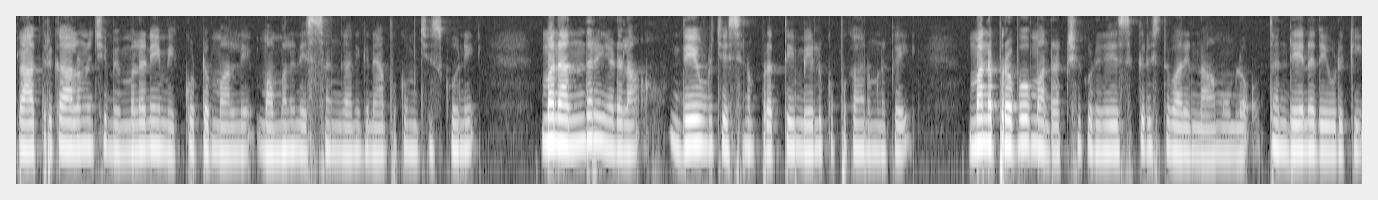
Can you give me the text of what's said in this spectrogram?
రాత్రికాలం నుంచి మిమ్మల్ని మీ కుటుంబాలని మమ్మల్ని సంఘానికి జ్ఞాపకం చేసుకొని మన అందరి ఎడల దేవుడు చేసిన ప్రతి మేలుకుపకారమునకై మన ప్రభు మన రక్షకుడు యేసుక్రీస్తు వారి నామంలో తండ్రైన దేవుడికి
